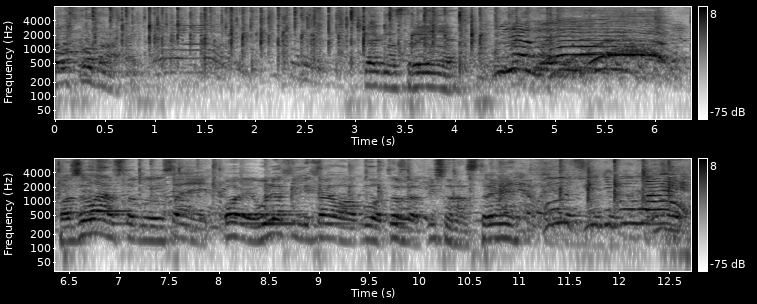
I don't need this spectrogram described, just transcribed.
Превосходно. Как настроение? Пожелаем, чтобы у Сани, ой, у Лехи Михайлова было тоже отличное настроение. Лучше не бывает!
